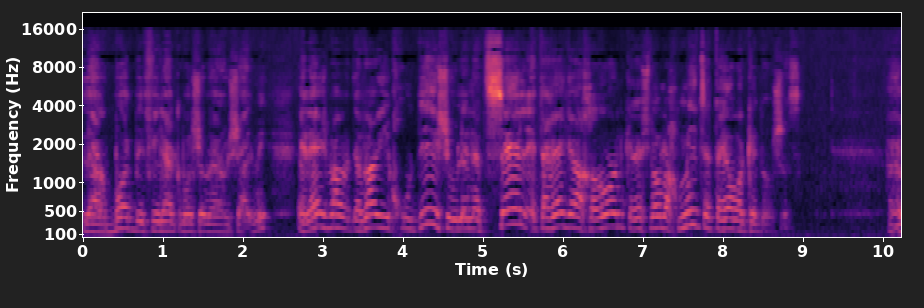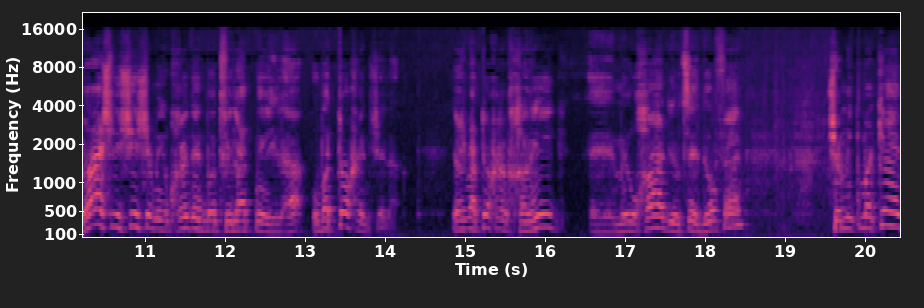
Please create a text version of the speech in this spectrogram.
להרבות בתפילה כמו שאומר הירושלמי, אלא יש בה דבר ייחודי שהוא לנצל את הרגע האחרון כדי שלא נחמיץ את היום הקדוש הזה. הדבר השלישי שמיוחדת בו תפילת נעילה הוא בתוכן שלה. יש בה תוכן חריג, אה, מאוחד, יוצא דופן, שמתמקד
